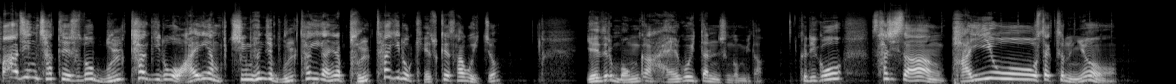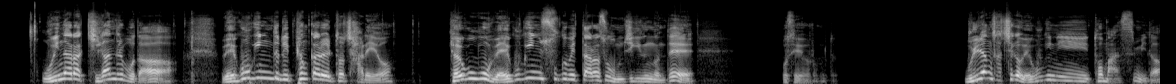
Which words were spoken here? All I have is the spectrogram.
빠진 차트에서도 물타기로 아예 그냥 지금 현재 물타기가 아니라 불타기로 계속해서 하고 있죠. 얘들은 뭔가 알고 있다는 증거입니다. 그리고 사실상 바이오 섹터는요. 우리나라 기관들보다 외국인들이 평가를 더 잘해요. 결국은 외국인 수급에 따라서 움직이는 건데 보세요, 여러분들. 물량 자체가 외국인이 더 많습니다.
